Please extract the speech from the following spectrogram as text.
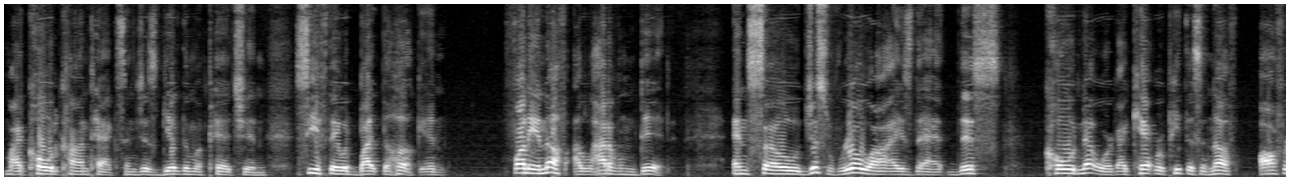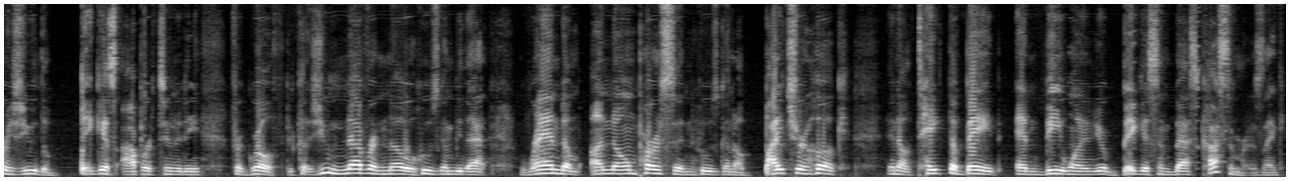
my cold contacts and just give them a pitch and see if they would bite the hook. And funny enough, a lot of them did. And so just realize that this code network, I can't repeat this enough, offers you the biggest opportunity for growth because you never know who's going to be that random unknown person who's going to bite your hook you know take the bait and be one of your biggest and best customers. Like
